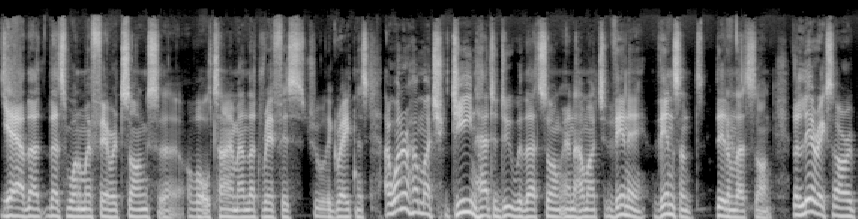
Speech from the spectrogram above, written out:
Yeah, that that's one of my favorite songs uh, of all time, and that riff is truly greatness. I wonder how much Gene had to do with that song, and how much Vinnie Vincent did on that song. The lyrics are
